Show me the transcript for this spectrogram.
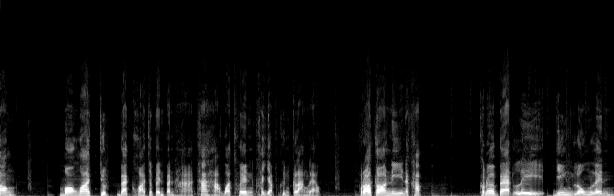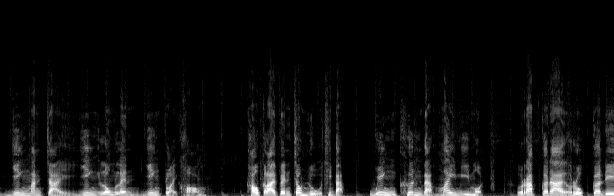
ต้องมองว่าจุดแบ็คขวาจะเป็นปัญหา ถ้าหากว่าเทรนต์ขยับขึ้นกลางแล้ว เพราะตอนนี้นะครับ คอนเนอร์แบดลีย์ยิ่งลงเล่น ยิ่งมั่นใจ ยิ่งลงเล่น ยิ่งปล่อยของ เขากลายเป็นเจ้าหนูที่แบบวิ่งขึ้นแบบไม่มีหมด รับก็ได้รุกก็ดี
